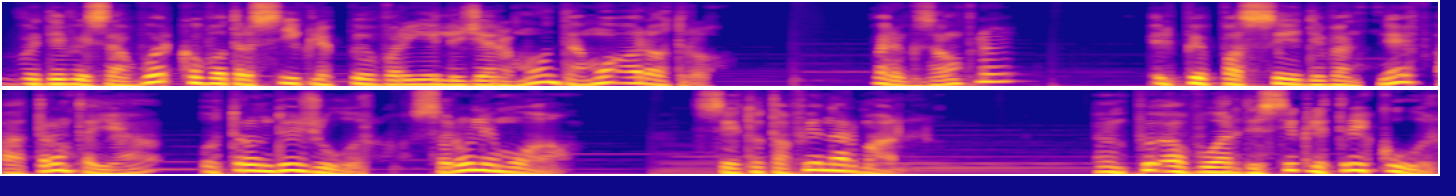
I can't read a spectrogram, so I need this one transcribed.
Vous devez savoir que votre cycle peut varier légèrement d'un mois à l'autre. Par exemple, il peut passer de 29 à 31 ou 32 jours, selon les mois. C'est tout à fait normal. On peut avoir des cycles très courts,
